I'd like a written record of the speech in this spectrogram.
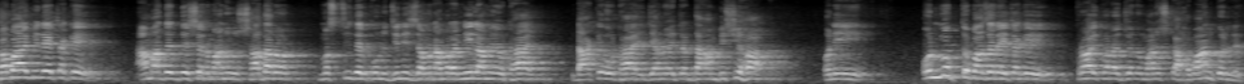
সবাই মিলে এটাকে আমাদের দেশের মানুষ সাধারণ মসজিদের কোনো জিনিস যেমন আমরা নিলামে উঠাই, ডাকে উঠাই, যেন এটার দাম বেশি হয়। উনি উন্মুক্ত বাজারে এটাকে ক্রয় করার জন্য মানুষকে আহ্বান করলেন।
